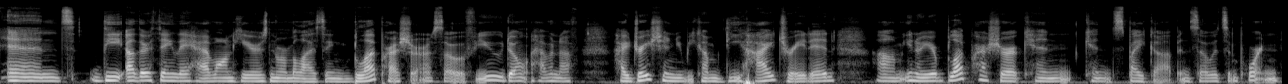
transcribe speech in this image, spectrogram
and the other thing they have on here is normalizing blood pressure. So if you don't have enough hydration, you become dehydrated. Um, you know, your blood pressure can, can spike up. And so it's important,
